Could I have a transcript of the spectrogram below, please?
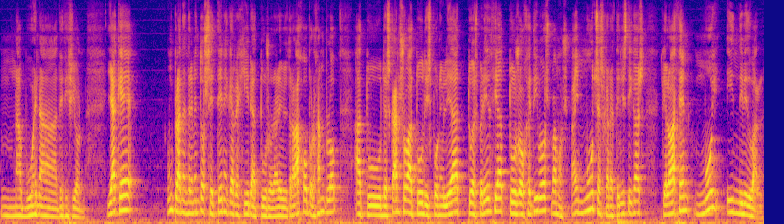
una buena decisión, ya que un plan de entrenamiento se tiene que regir a tus horarios de trabajo, por ejemplo, a tu descanso, a tu disponibilidad, tu experiencia, tus objetivos. Vamos, hay muchas características que lo hacen muy individual.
